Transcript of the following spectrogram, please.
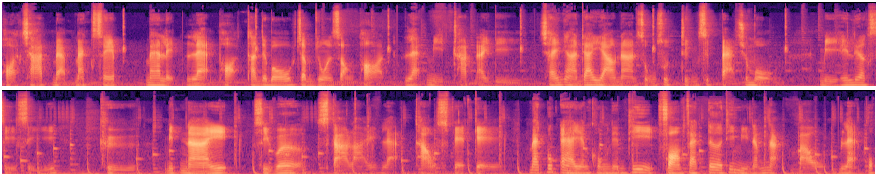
พอร์ตชาร์จแบบ MagSafe แม่เหล็ก และพอร์ต Thunderbolt จำนวน 2 พอร์ต และมี Touch ID ใช้งานได้ยาวนานสูงสุดถึง 18 ชั่วโมง มีให้เลือกสีสี คือ Midnight Silver Starlight และ Tau Space Gray MacBook Air ยังคงเน้นที่ Form Factor ที่มีน้ำหนักเบา และพก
